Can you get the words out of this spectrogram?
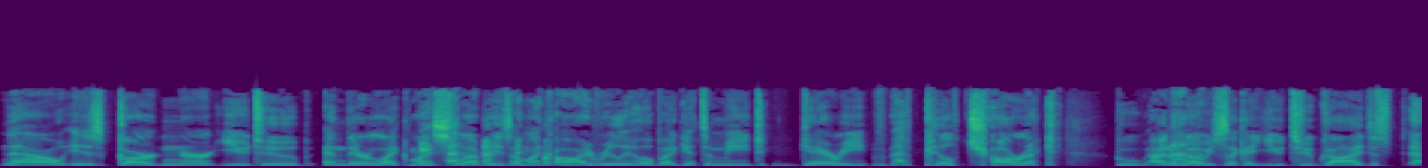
now is gardener YouTube, and they're like my celebrities. I'm like, oh, I really hope I get to meet Gary Pilarchik, who I don't know. He's like a YouTube guy. Just uh,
